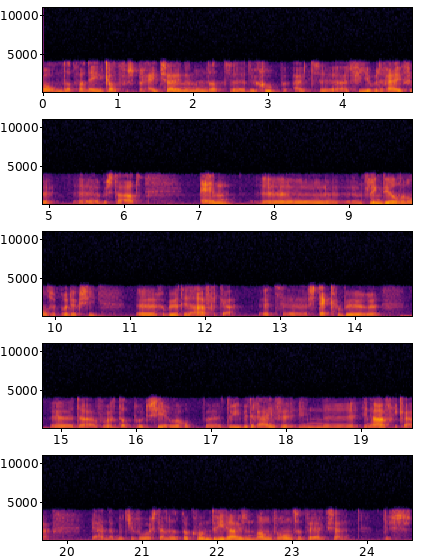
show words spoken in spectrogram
Omdat we aan de ene kant verspreid zijn en omdat de groep uit, uit vier bedrijven bestaat. En een flink deel van onze productie uh, gebeurt in Afrika. Het uh, stekgebeuren, daarvoor, dat produceren we op drie bedrijven in, in Afrika. Ja, en dan moet je je voorstellen dat ook gewoon 3000 man voor ons aan het werk zijn. Dus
